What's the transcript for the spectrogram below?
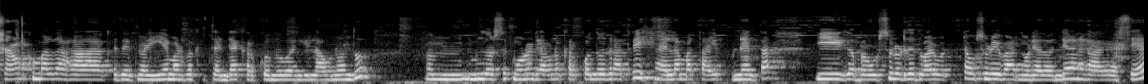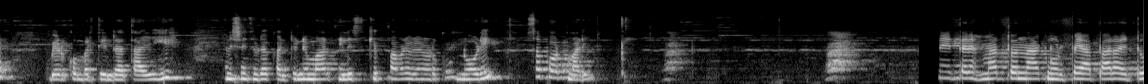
ಶ್ರಾವಣ್ ಹಾಳಾಕತೈತಿ ನೋಡಿ, ಏನು ಮಾಡ್ಬೇಕು ತಂಡ್ಯಾಗ ಕರ್ಕೊಂಡು ಹೋಗಂಗಿಲ್ಲ ಅವನೊಂದು. ಮುಂದುವರ್ಸಕ್ಕೆ ನೋಡೋಣ ಯಾವನ್ನ ಕರ್ಕೊಂಡು ಹೋದ್ರೆ ರಾತ್ರಿ, ಎಲ್ಲ ಮತ್ತು ತಾಯಿ ಪುಣ್ಯ ಅಂತ. ಈಗ ಬ ಉಸುಳು ಹಿಡ್ದದ್ದು ಒಳ್ಳೆ ಒಟ್ಟು ಉಸಿರು ಹಿಡಿಬಾರ್ದು ನೋಡಿ ಅದು ಒಂದೇ ನನಗೆ ಆಸೆ. ಬೇಡ್ಕೊಂಬರ್ತೀನಿ ರೀ ತಾಯಿಗೆ. ಮನುಷ್ಯನ ವಿಡಿಯೋ ಕಂಟಿನ್ಯೂ ಮಾಡ್ತೀನಿ, ಇಲ್ಲಿ ಸ್ಕಿಪ್ ಮಾಡಿ ನೋಡ್ಕೊ, ನೋಡಿ ಸಪೋರ್ಟ್ ಮಾಡಿ. ಸ್ನೇಹಿತರೆ, ಮತ್ತೊಂದು ನಾಲ್ಕುನೂರು ರೂಪಾಯಿ ವ್ಯಾಪಾರ ಆಯಿತು.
